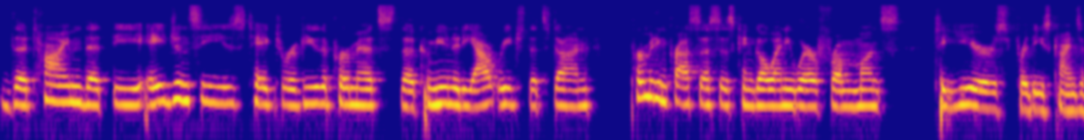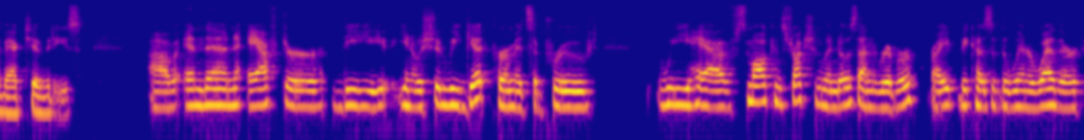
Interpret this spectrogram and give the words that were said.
the time that the agencies take to review the permits, the community outreach that's done, permitting processes can go anywhere from months to years for these kinds of activities. Uh, and then after the, you know, should we get permits approved, we have small construction windows on the river, right, because of the winter weather.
